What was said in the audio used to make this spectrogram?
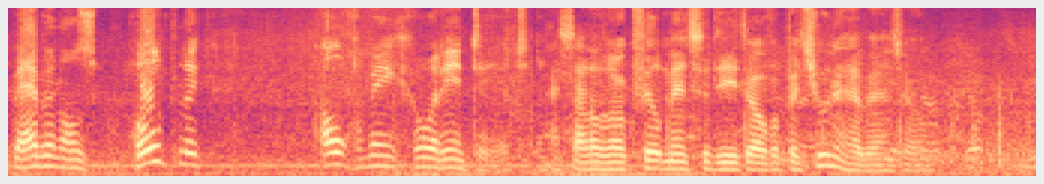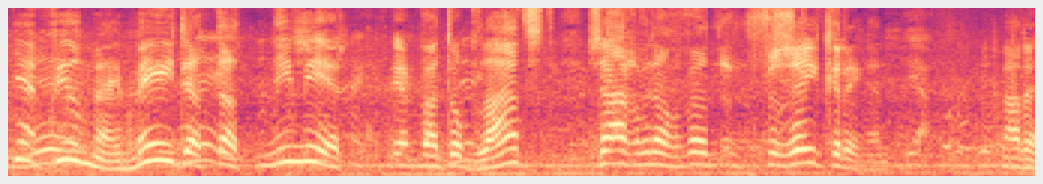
We hebben ons hopelijk algemeen georiënteerd. En staan er dan ook veel mensen die het over pensioenen hebben en zo? Ja, viel mij mee dat dat niet meer... Want op laatst zagen we nog wat verzekeringen. Maar de,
